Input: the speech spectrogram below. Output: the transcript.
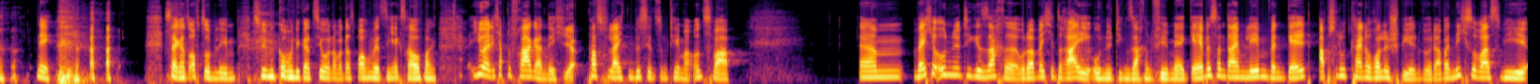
nee. ist ja ganz oft so im Leben. Ist wie mit Kommunikation, aber das brauchen wir jetzt nicht extra aufmachen. Julian, ich habe eine Frage an dich. Ja. Passt vielleicht ein bisschen zum Thema. Und zwar, Ähm, welche unnötige Sache oder welche drei unnötigen Sachen vielmehr gäbe es in deinem Leben, wenn Geld absolut keine Rolle spielen würde? Aber nicht sowas wie,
